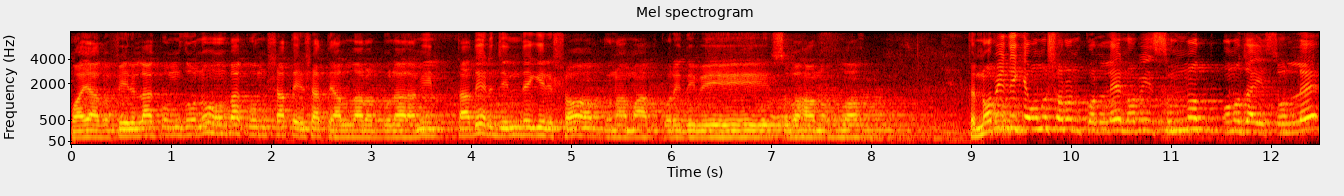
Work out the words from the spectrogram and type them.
ওয়াগফির লাকুম যুনুবাকুম, সাথে সাথে আল্লাহ রব্বুল আলমিন তাদের জিন্দেগির সব গুনাহ মাফ করে দিবে। সুবহানাল্লাহ। তো নবীদিকে অনুসরণ করলে, নবী সুন্নত অনুযায়ী চললে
